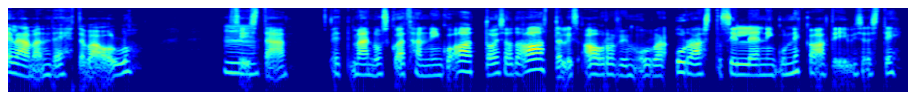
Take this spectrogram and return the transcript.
elämäntehtävä ollut. Mm. Siis tää, että mä en usko, että hän niin kuin, toisaalta ajattelisi Aurorin ura, urasta silleen niin kuin negatiivisesti.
